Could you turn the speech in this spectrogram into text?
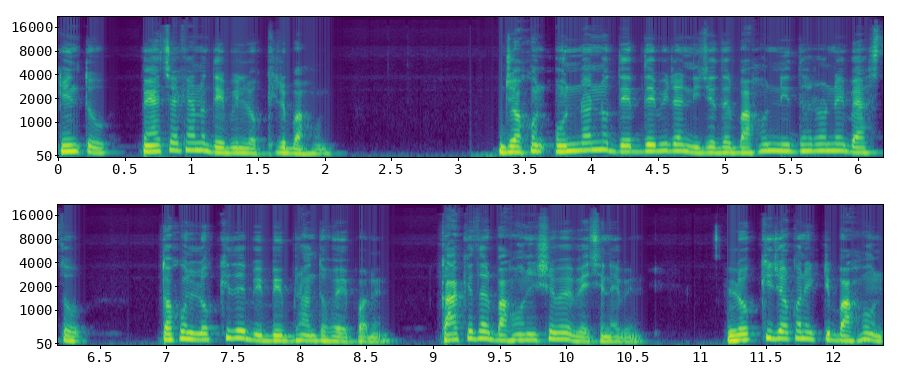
কিন্তু পেঁচা কেন দেবী লক্ষ্মীর বাহন? যখন অন্যান্য দেবদেবীরা নিজেদের বাহন নির্ধারণে ব্যস্ত, তখন লক্ষ্মীদেবী বিভ্রান্ত হয়ে পড়েন। কাকে তার বাহন হিসেবে বেছে নেবেন? লক্ষ্মী যখন একটি বাহন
